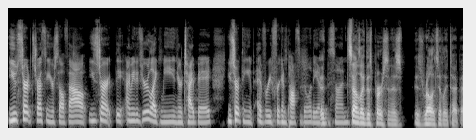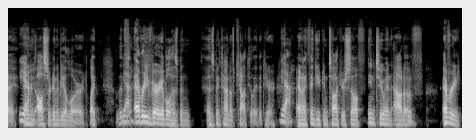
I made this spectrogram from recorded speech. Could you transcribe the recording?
you start stressing yourself out. You start the I mean, if you're like me and you're type A, you start thinking of every freaking possibility under It- the sun. Sounds like this person is is relatively type A Yeah. and also going to be a lawyer. Like Yeah. every variable has been has been kind of calculated here, Yeah. and I think you can talk yourself into and out of every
